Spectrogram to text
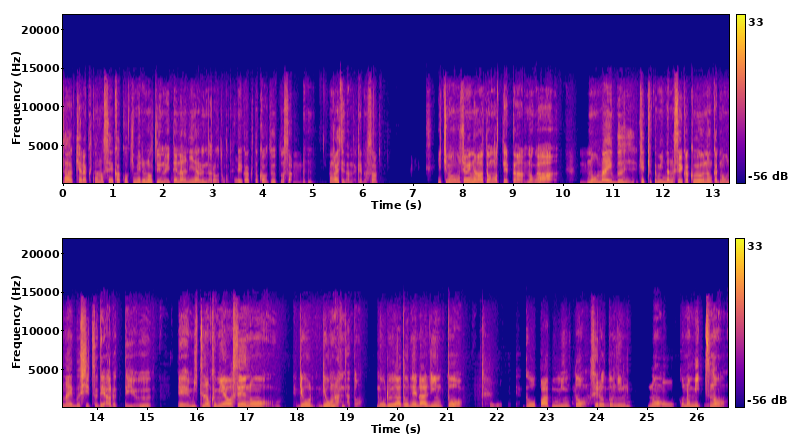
さ、キャラクターの性格を決めるのっていうのは一体何になるんだろうと思って、お。性格とかをずっとさう、ん。考えてたんだけどさ、一番面白いなと思ってたのが、うん。脳内物、結局みんなの性格なんか脳内物質であるっていう、え3つの組み合わせの量、量なんだと。ノルアドネラリンとドーパミンとセロトニンのこの3つの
